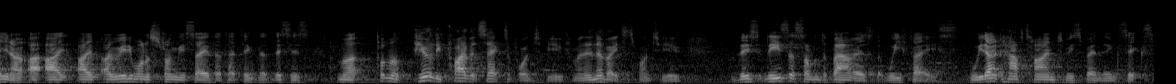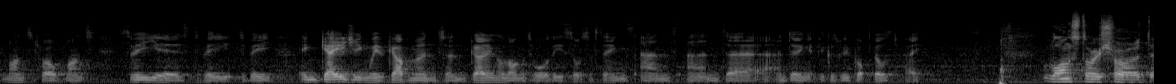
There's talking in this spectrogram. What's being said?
you know, I, I, I really want to strongly say that I think that this is, from a, from a purely private sector point of view, from an innovator's point of view, these, these are some of the barriers that we face. We don't have time to be spending six months, 12 months, three years to be, to be engaging with government and going along to all these sorts of things and, and, uh, and doing it because we've got bills to pay. Long story short, uh,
